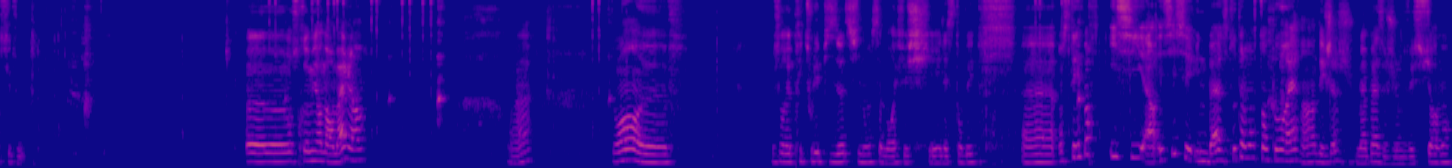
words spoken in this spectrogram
c'est tout. Euh, on se remet en normal, hein. Voilà. Euh, j'aurais pris tout l'épisode, sinon ça m'aurait fait chier, laisse tomber. Euh, on se téléporte ici. Alors ici c'est une base totalement temporaire. Hein. Déjà ma base je ne vais sûrement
